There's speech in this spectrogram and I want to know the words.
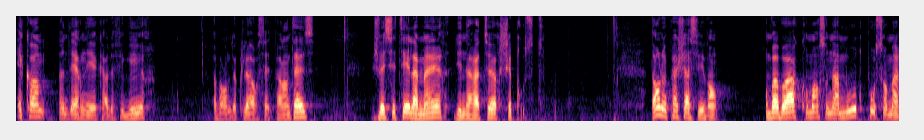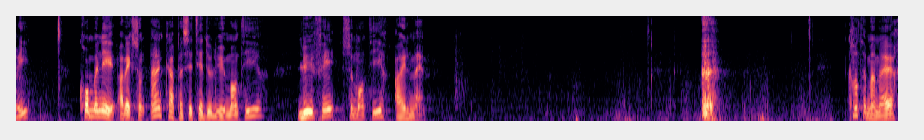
Et comme un dernier cas de figure, avant de clore cette parenthèse, je vais citer la mère du narrateur chez Proust. Dans le pacha suivant, on va voir comment son amour pour son mari, combiné avec son incapacité de lui mentir, lui fait se mentir à elle-même. Quant à ma mère,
